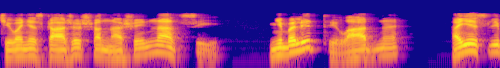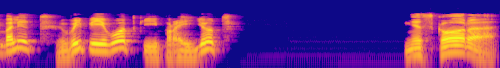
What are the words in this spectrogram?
Чего не скажешь о нашей нации. Не болит и ладно, а если болит, выпей водки и пройдет. Не скоро,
